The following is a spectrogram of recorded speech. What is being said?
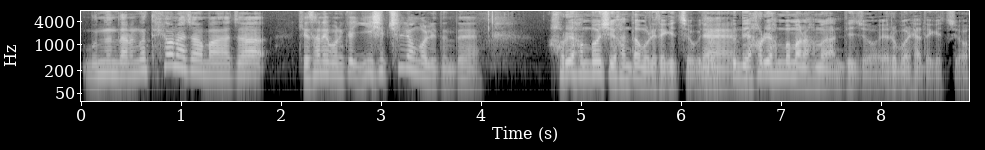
묻는다는 건 태어나자마자 계산해 보니까 27년 걸리던데 하루에 한 번씩 한다면 우리 되겠죠. 그죠? 네. 근데 하루에 한 번만 하면 안 되죠. 여러 번 해야 되겠죠.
